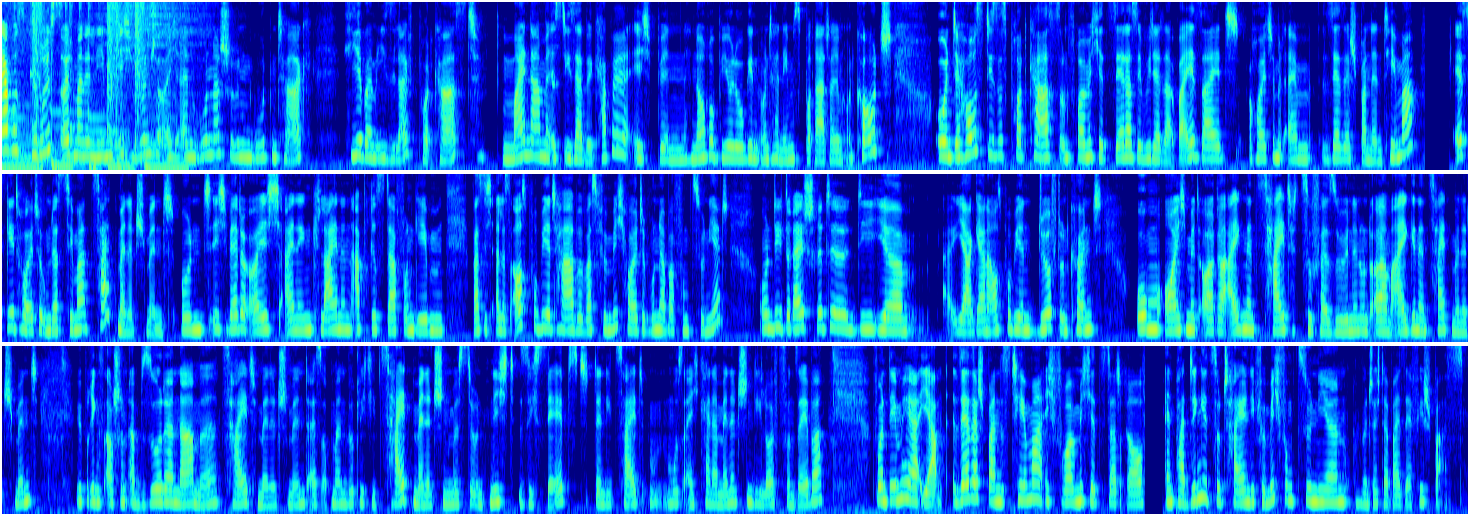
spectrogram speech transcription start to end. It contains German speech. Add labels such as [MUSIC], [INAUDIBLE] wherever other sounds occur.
Servus, grüßt euch, meine Lieben. Ich wünsche euch einen wunderschönen guten Tag hier beim Easy Life Podcast. Mein Name ist Isabel Kappel. Ich bin Neurobiologin, Unternehmensberaterin und Coach und der Host dieses Podcasts und freue mich jetzt sehr, dass ihr wieder dabei seid. Heute mit einem sehr, sehr spannenden Thema. Es geht heute um das Thema Zeitmanagement. Und ich werde euch einen kleinen Abriss davon geben, was ich alles ausprobiert habe, was für mich heute wunderbar funktioniert. Und die drei Schritte, die ihr ja gerne ausprobieren dürft und könnt, um euch mit eurer eigenen Zeit zu versöhnen und eurem eigenen Zeitmanagement. Übrigens auch schon absurder Name, Zeitmanagement, als ob man wirklich die Zeit managen müsste und nicht sich selbst, denn die Zeit muss eigentlich keiner managen, die läuft von selber. Von dem her, ja, sehr, sehr spannendes Thema. Ich freue mich jetzt darauf, ein paar Dinge zu teilen, die für mich funktionieren und wünsche euch dabei sehr viel Spaß.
